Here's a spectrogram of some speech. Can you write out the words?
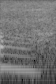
啊，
